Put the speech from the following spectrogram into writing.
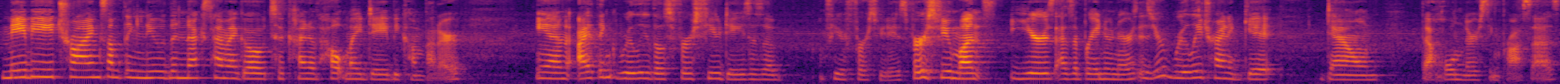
maybe trying something new the next time I go to kind of help my day become better. And I think really those first few days as a few first few days, first few months, years as a brand new nurse is you're really trying to get down that whole nursing process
